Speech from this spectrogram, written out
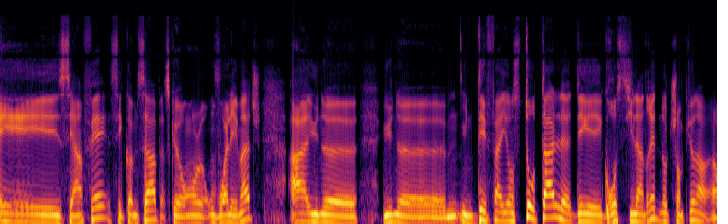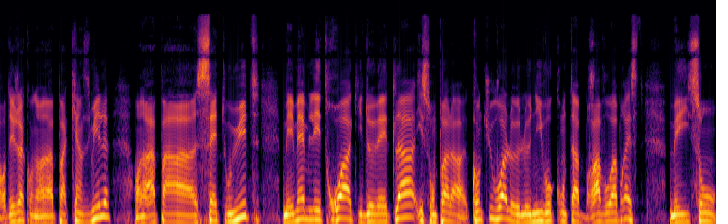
et c'est un fait, c'est comme ça, parce qu'on on voit les matchs, à une, une, défaillance totale des grosses cylindrées de notre championnat. Alors, déjà qu'on n'en a pas 15 000, on n'en a pas 7 ou 8, mais même les trois qui devaient être là, ils sont pas là. Quand tu vois le, le niveau comptable, bravo à Brest, mais ils sont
